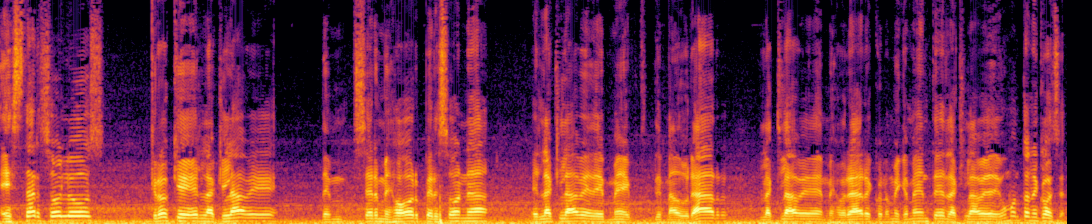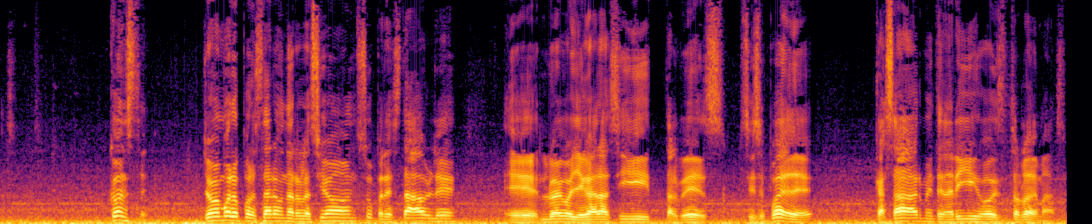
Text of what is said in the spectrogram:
Estar solos creo que es la clave de ser mejor persona, es la clave de, de madurar, la clave de mejorar económicamente, la clave de un montón de cosas. Conste, yo me muero por estar en una relación súper estable, eh, luego llegar así, tal vez, si se puede, casarme, tener hijos y todo lo demás.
